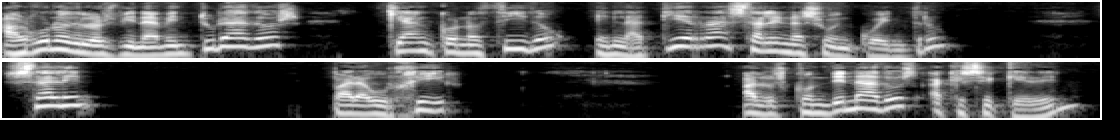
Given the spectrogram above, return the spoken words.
Algunos de los bienaventurados que han conocido en la tierra salen a su encuentro. Salen para urgir a los condenados a que se queden.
